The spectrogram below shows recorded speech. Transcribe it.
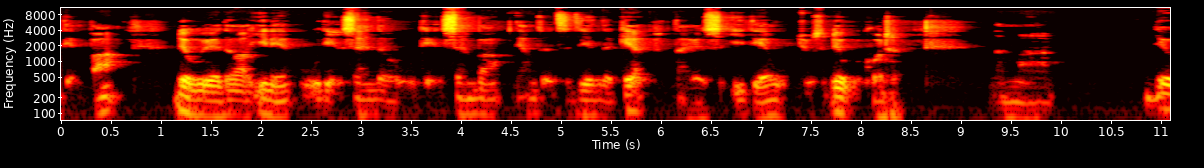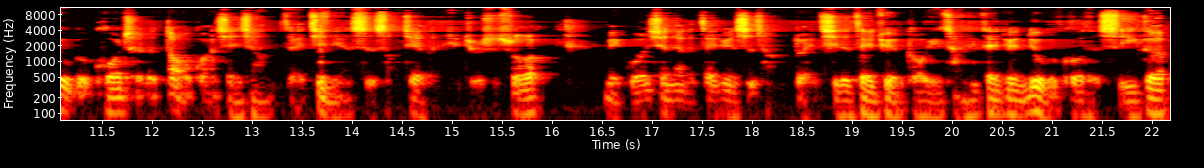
点八，六个月到一年五点三到五点三八，两者之间的 gap 大约是一点五，就是六个 quarter。那么。六个 quarter 的倒挂现象在近年是少见的，也就是说，美国现在的债券市场，短期的债券高于长期债券六个 quarter 是一个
